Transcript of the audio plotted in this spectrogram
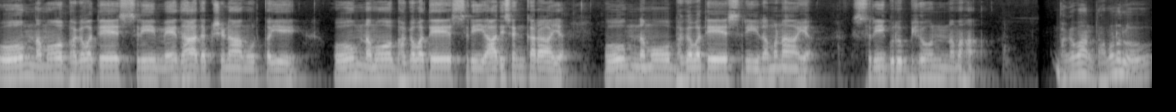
ఓం నమో భగవతే శ్రీ మేధా దక్షిణామూర్తయే ఓం నమో భగవతే శ్రీ ఆదిశంకరాయ. ఓం నమో భగవతే శ్రీ రమణాయ. శ్రీ గురుభ్యో నమ. భగవాన్ రమణులు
